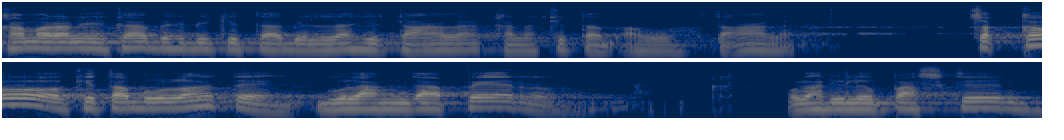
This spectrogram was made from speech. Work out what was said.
kamaraneh kabeh bi kitabillahi ta'ala kana kitab Allah ta'ala. Cekel kitabullah teh gulang gaper. Ulah dilepaskeun.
